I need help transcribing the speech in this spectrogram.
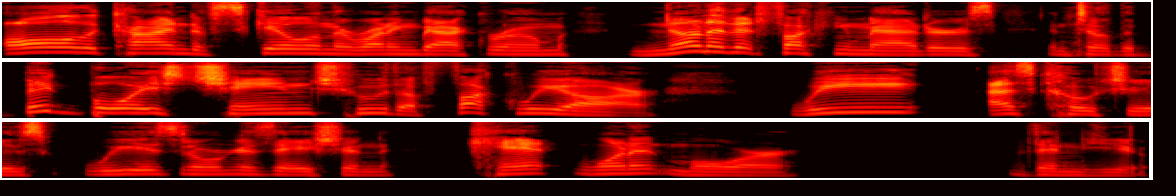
all the kind of skill in the running back room. None of it fucking matters until the big boys change who the fuck we are. We, as coaches, we as an organization, can't want it more than you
